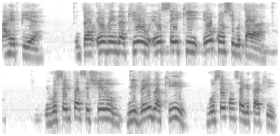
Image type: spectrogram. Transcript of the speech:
arrepia. Então, eu vendo aquilo, eu sei que eu consigo estar tá lá. E você que está assistindo, me vendo aqui, você consegue estar tá aqui.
